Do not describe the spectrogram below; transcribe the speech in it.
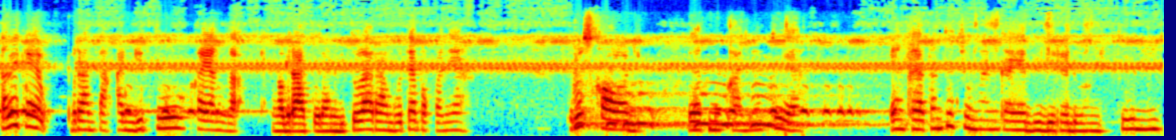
tapi kayak berantakan gitu kayak nggak nggak beraturan gitulah rambutnya pokoknya terus kalau lihat mukanya tuh ya yang kelihatan tuh cuman kayak bibirnya doang gitu nih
